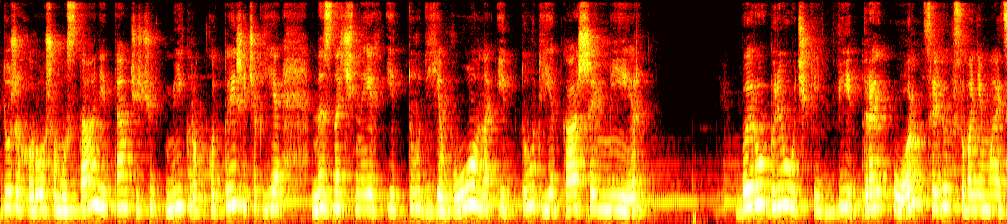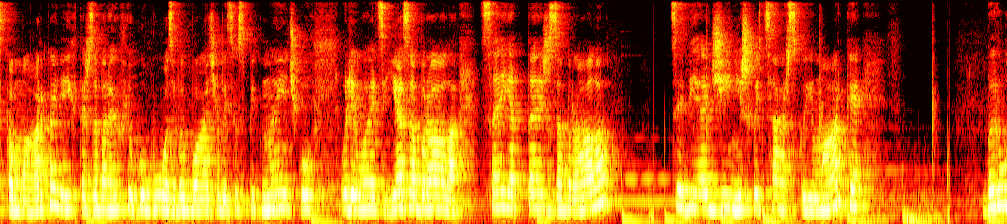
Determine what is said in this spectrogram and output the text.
в дуже хорошому стані. Там чуть-чуть мікрокотишечок є незначних. І тут є вовна, і тут є кашемір. Беру брючки від Драйкор, це люксова німецька марка. Я їх теж забираю Hugo Boss, ви бачили цю спідничку, олівець. Я забрала. Це я теж забрала. Це біаджіні швейцарської марки. Беру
